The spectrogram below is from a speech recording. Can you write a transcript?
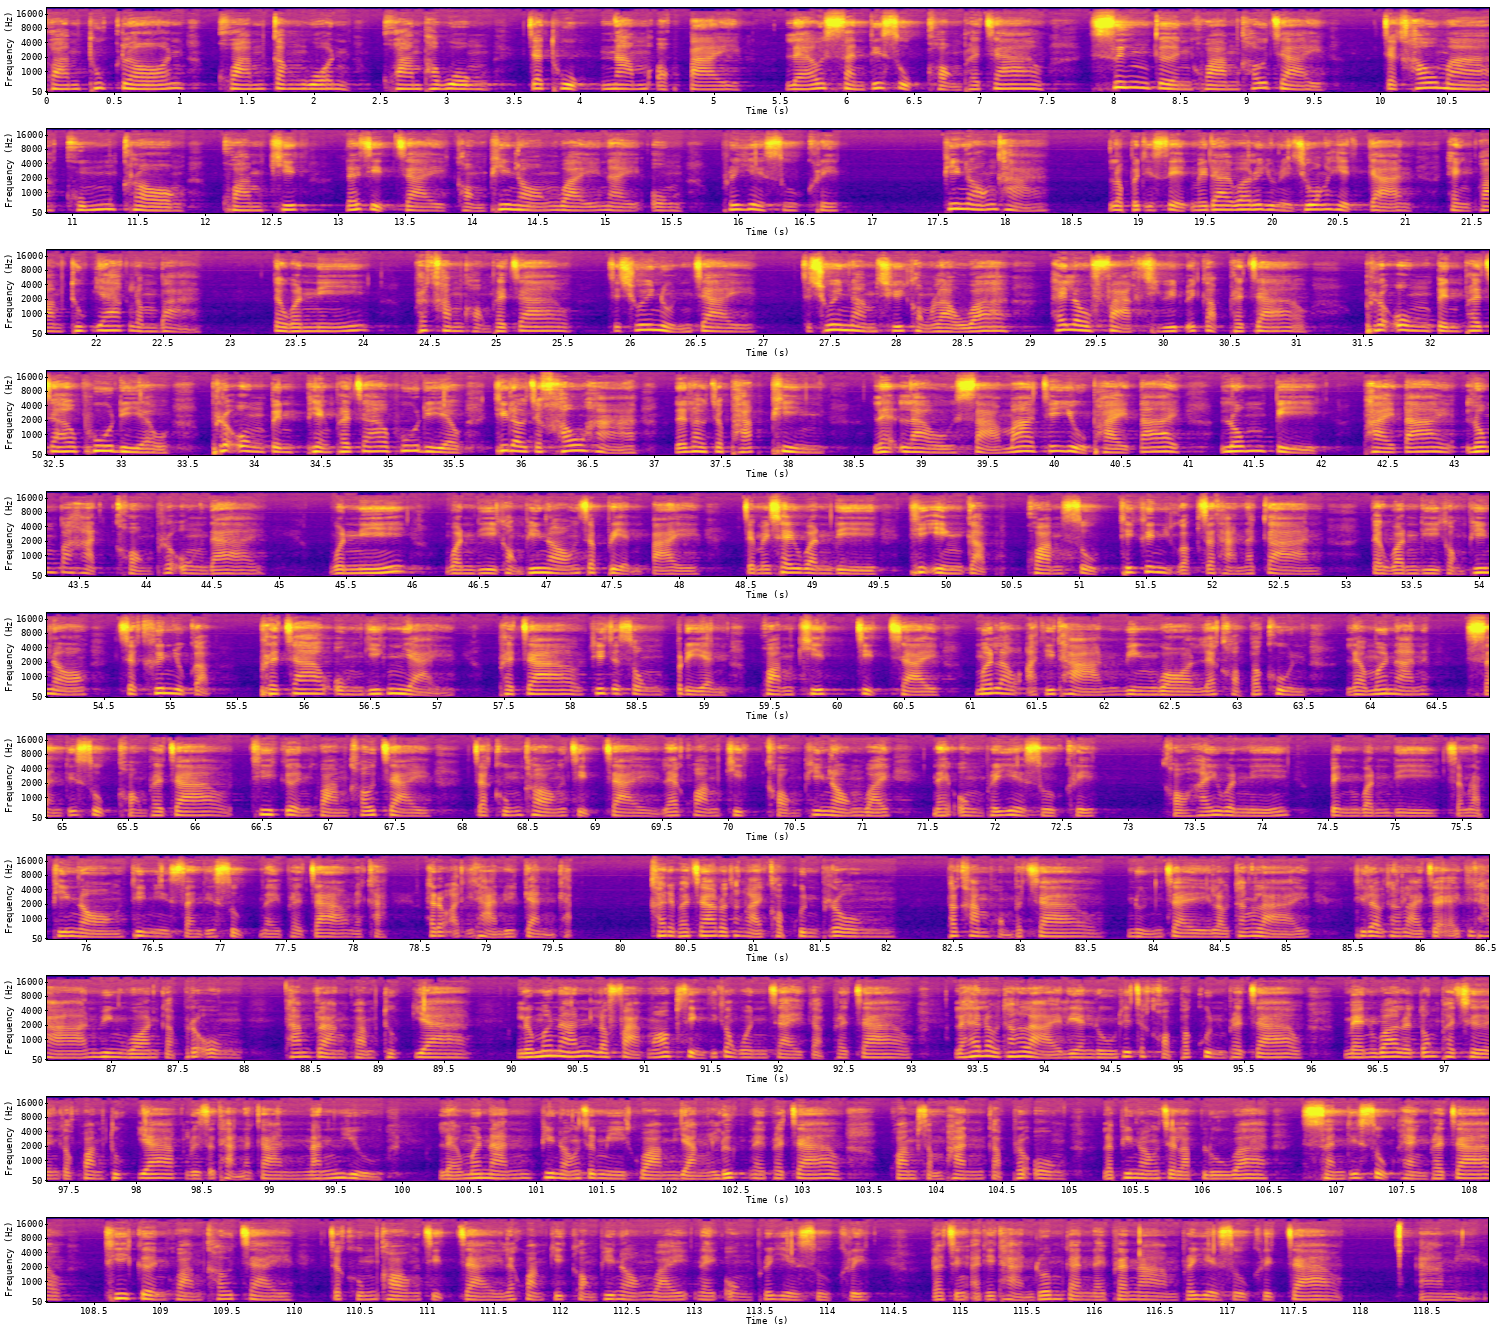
ความทุกข์ร้อน ความกังวล ความพะวง จะถูกนำออกไป แล้วสันติสุขของพระเจ้า ซึ่งเกินความเข้าใจ จะเข้ามาคุ้มครอง ความคิดและจิตใจของพี่น้องไว้ในองค์พระเยซูคริสต์พี่น้องค่ะเราปฏิเสธไม่ได้ว่าเราอยู่ในช่วงเหตุการณ์ แห่งความทุกข์ยากลำบาก แต่วันนี้พระคำของพระเจ้าจะช่วยหนุนใจ จะช่วยนำชีวิตของเราว่า ให้เราฝากชีวิตไว้กับพระเจ้า พระองค์เป็นพระเจ้าผู้เดียว พระองค์เป็นเพียงพระเจ้าผู้เดียว ที่เราจะเข้าหาและเราจะพักพิง และเราสามารถที่อยู่ภายใต้ล่มปีก ภายใต้ล่มประหัตของพระองค์ได้ วันนี้วันดีของพี่น้องจะเปลี่ยนไป จะไม่ใช่วันดีที่อิงกับความสุขที่ขึ้นอยู่กับสถานการณ์ แต่วันดีของพี่น้องจะขึ้นอยู่กับพระเจ้าองค์ยิ่งใหญ่ พระเจ้าที่จะทรงเปลี่ยนความคิดจิตใจ เมื่อเราอธิษฐานวิงวอนและขอบพระคุณ แล้วเมื่อนั้นสันติสุขของพระเจ้าที่เกินความเข้าใจ จะคุ้มครองจิตใจและความคิดของพี่น้องไว้ในองค์พระเยซูคริสต์ขอให้วันนี้เป็นวันดีสำหรับพี่น้องที่มีสันติสุขในพระเจ้านะคะ ให้เราอธิษฐานด้วยกันค่ะข้าแต่พระเจ้าเราทั้งหลายขอบคุณพระองค์ พระคำของพระเจ้า หนุนใจเราทั้งหลาย ที่เราทั้งหลายจะอธิษฐาน วิงวอนกับพระองค์ ท่ามกลางความทุกข์ยาก แล้วเมื่อนั้นเราฝากมอบสิ่งที่กังวลใจกับพระเจ้า และให้เราทั้งหลายเรียนรู้ที่จะขอบพระคุณพระเจ้า แม้นว่าเราต้องเผชิญกับความทุกข์ยากหรือสถานการณ์นั้นอยู่ แล้วเมื่อนั้นพี่น้องจะมีความอย่างลึกในพระเจ้า ความสัมพันธ์กับพระองค์ และพี่น้องจะรับรู้ว่าสันติสุขแห่งพระเจ้าที่เกินความเข้าใจ จะคุ้มครองจิตใจและความคิดของพี่น้องไว้ในองค์พระเยซูคริสต์เราจึงอธิษฐานร่วมกันในพระนามพระเยซูคริสต์เจ้า อาเมน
